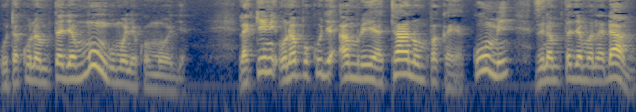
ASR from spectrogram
utakuwa unamtaja mungu moja kwa moja lakini unapokuja amri ya tano mpaka ya kumi zinamtaja mwanadamu.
